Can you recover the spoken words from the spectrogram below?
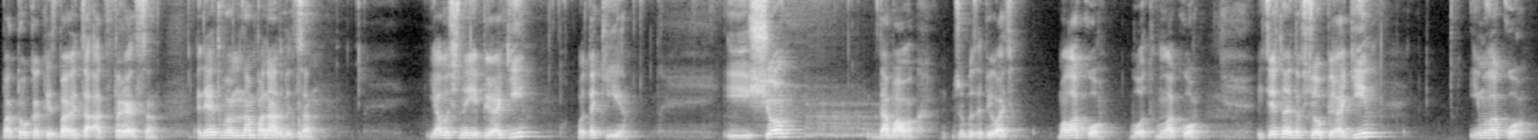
про то, как избавиться от стресса. Для этого нам понадобится яблочные пироги, вот такие. И еще добавок, чтобы запивать. Молоко. Вот, молоко. Естественно, это все пироги и молоко.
